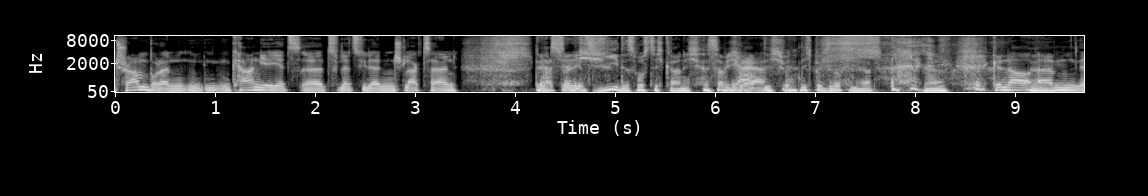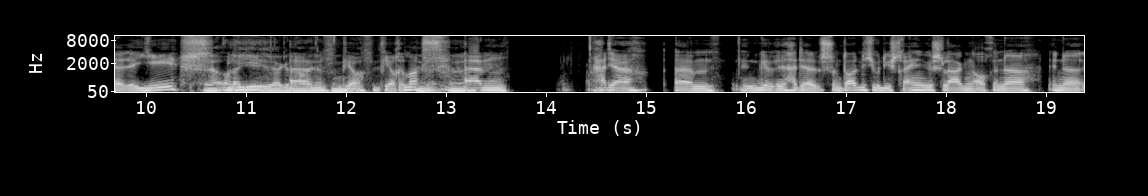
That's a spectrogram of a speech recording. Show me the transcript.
Trump oder ein, Kanye jetzt äh, zuletzt wieder in den Schlagzeilen. Der hat ja jetzt je, das wusste ich gar nicht. Das habe ich ja, überhaupt nicht, ja. nicht begriffen. Ja. genau, ähm, äh, je. Oder je, je ja genau. Ähm, wie, auch, wie auch immer. Ähm, hat ja ähm, hat ja schon deutlich über die Stränge geschlagen, auch in einer, in einer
